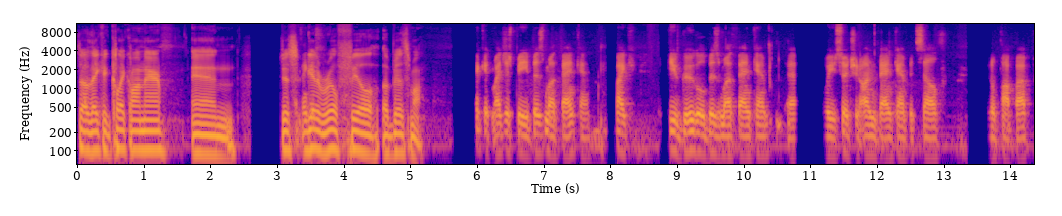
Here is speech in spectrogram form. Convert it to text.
so they could click on there and just get a real feel of Bismoth. I think it might just be Bismoth Bandcamp. Like if you Google Bismoth Bandcamp uh, or you search it on Bandcamp itself, it'll pop up.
